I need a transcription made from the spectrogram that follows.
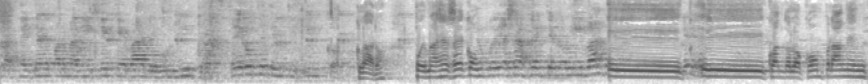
El aceite de palma dice que vale un litro 0,75. Claro, pues imagínese con... No podía ser aceite de oliva. Y, cuando lo compran en,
